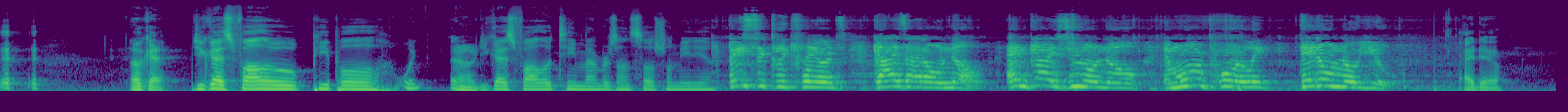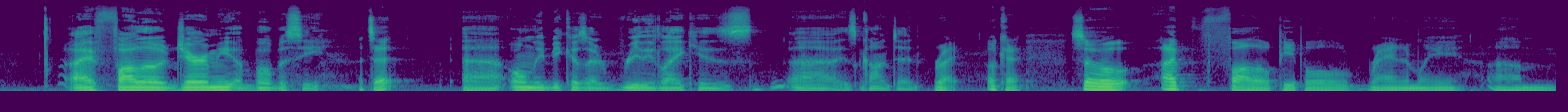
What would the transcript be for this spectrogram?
Okay. Do you guys follow people? What- I don't know. Do you guys follow team members on social media? Basically, Clarence, guys I don't know, and guys you don't know, and more importantly, they don't know you. I do. I follow Jeremy Ebobisse That's it. uh, only because I really like his uh, his content. Right. Okay. So I follow people randomly. Um,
